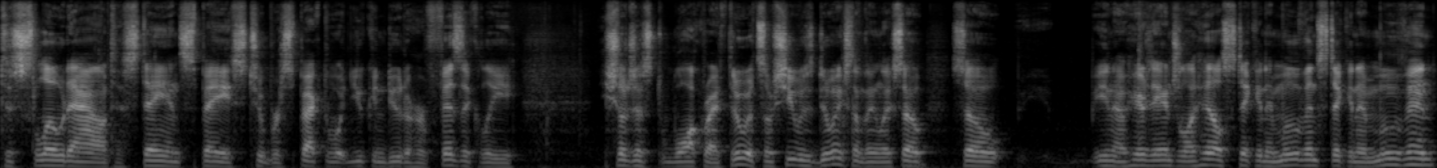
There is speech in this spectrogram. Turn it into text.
to slow down, to stay in space, to respect what you can do to her physically, she'll just walk right through it. So she was doing something like so. So, you know, here's Angela Hill sticking and moving, sticking and moving,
